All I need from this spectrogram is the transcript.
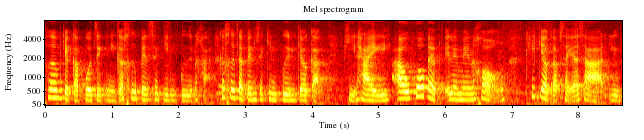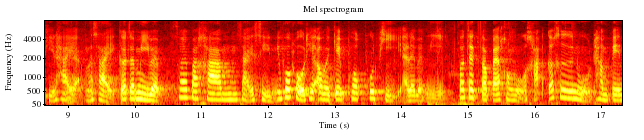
เพิ่มเกี่ยวกับโปรเจกต์นี้ก็คือเป็นสกินปืนค่ะ ก็คือจะเป็นสกินปืนเกี่ยวกับผีไทย เอาพวกแบบเอลเมนต์ของที่เกี่ยวกับไสยศาสตร์หรือผีไทยอะมาใส่ก็จะมีแบบสร้อยประคำสายสิญจนมีพวกโถที่เอาไว้เก็บพวกพูดผีอะไรแบบนี้ โปรเจกต์ต่อไปของหนูค่ะ ก็คือหนูทำเป็น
